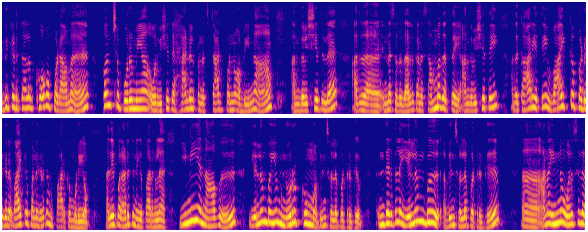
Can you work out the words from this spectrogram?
எதுக்கெடுத்தாலும் கோபப்படாமல் கொஞ்சம் பொறுமையாக ஒரு விஷயத்தை ஹேண்டில் பண்ண ஸ்டார்ட் பண்ணோம் அப்படின்னா அந்த விஷயத்தில் அது என்ன சொல்கிறது அதற்கான சம்மதத்தை அந்த விஷயத்தை அந்த காரியத்தை வாய்க்கப்படுகிற வாய்க்க பண்ணுகிறத நம்ம பார்க்க முடியும். அதே போல் அடுத்து நீங்கள் பாருங்களேன் இனிய நாவு எலும்பையும் நொறுக்கும் அப்படின்னு சொல்லப்பட்டிருக்கு. இந்த இடத்துல எலும்பு அப்படின்னு சொல்லப்பட்டிருக்கு. ஆனால் இன்னும் ஒரு சில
